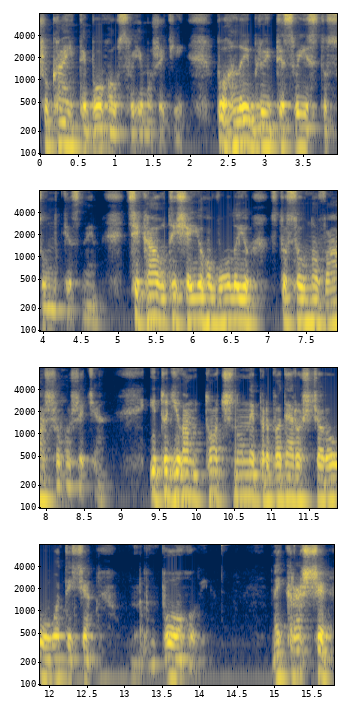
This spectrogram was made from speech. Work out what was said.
шукайте Бога у своєму житті, поглиблюйте свої стосунки з Ним, цікавтеся Його волею стосовно вашого життя. І тоді вам точно не припаде розчаровуватися Богові. Найкраще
